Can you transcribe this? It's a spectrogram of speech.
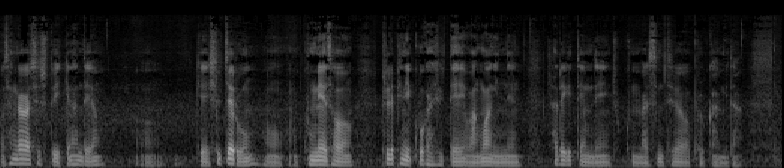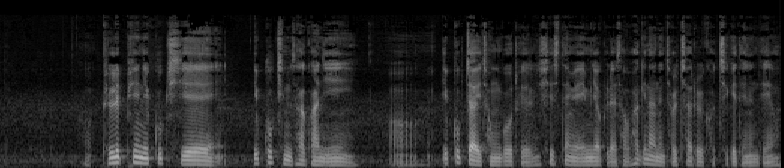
어, 생각하실 수도 있긴 한데요. 어, 이게 실제로 어, 국내에서 필리핀 입국하실 때 왕왕 있는 사례이기 때문에 조금 말씀드려 볼까 합니다. 어, 필리핀 입국 시에 입국 심사관이 입국자의 정보를 시스템에 입력을 해서 확인하는 절차를 거치게 되는데요.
